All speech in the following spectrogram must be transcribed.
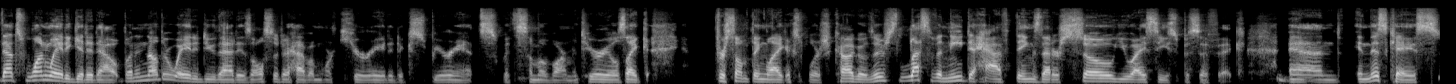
that's one way to get it out. But another way to do that is also to have a more curated experience with some of our materials. Like for something like Explore Chicago, there's less of a need to have things that are so UIC specific. Mm-hmm. And in this case,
